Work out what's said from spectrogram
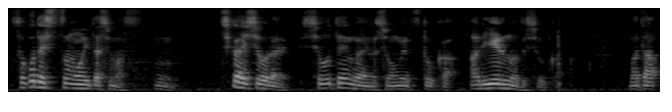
そこで質問いたします。うん近い将来商店街の消滅とかありえるのでしょうか？また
